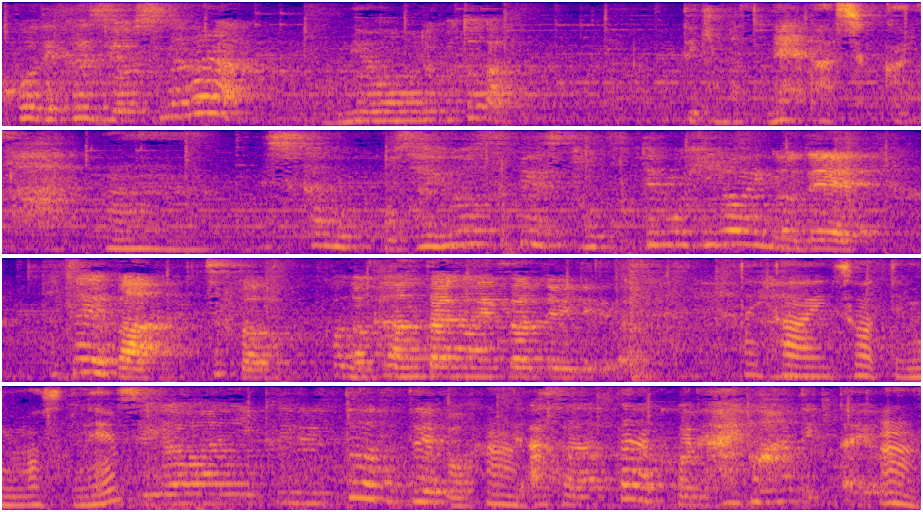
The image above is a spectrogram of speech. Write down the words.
ここで家事をしながら見守ることができますね。確かに。うん。しかもここ作業スペースとっても広いので例えばちょっとこのカウンター側に座ってみてくださいはいはい座ってみますね。内側に来ると例えば、うん。朝だったらここで「はいご飯できたよ」うん。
